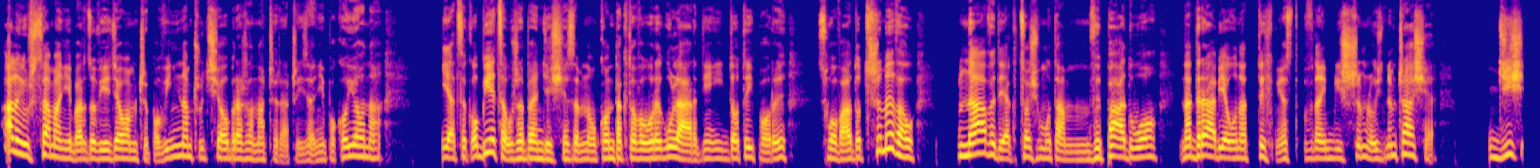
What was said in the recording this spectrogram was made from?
ale już sama nie bardzo wiedziałam, czy powinnam czuć się obrażona, czy raczej zaniepokojona. Jacek obiecał, że będzie się ze mną kontaktował regularnie i do tej pory słowa dotrzymywał. Nawet jak coś mu tam wypadło, nadrabiał natychmiast w najbliższym luźnym czasie. Dziś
